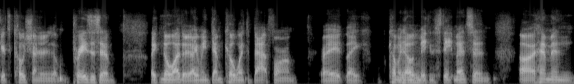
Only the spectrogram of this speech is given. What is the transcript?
gets coached under him praises him like no other. I mean, Demko went to bat for him, right? Like coming mm-hmm. out and making statements, and uh, him and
